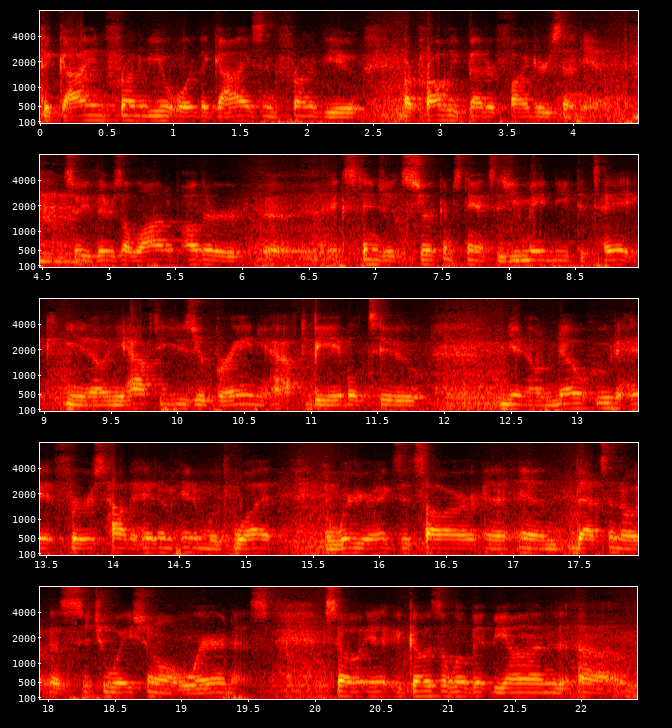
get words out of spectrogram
the guy in front of you or the guys in front of you are probably better fighters than you. So there's a lot of other uh, extended circumstances you may need to take you know and you have to use your brain. You have to be able to you know know who to hit first how to hit him hit him with what and where your exits are and, and that's in a, situational awareness. So it, it goes a little bit beyond um,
